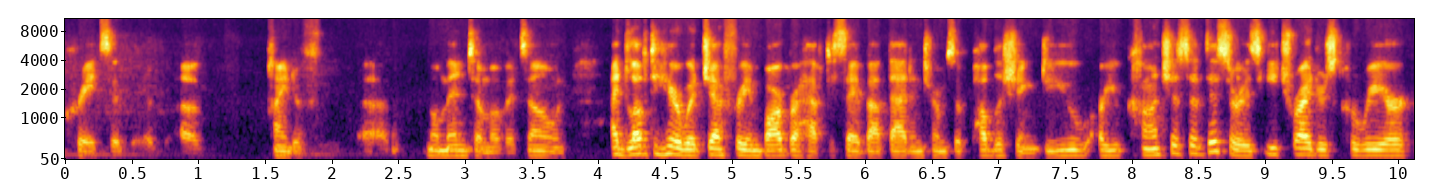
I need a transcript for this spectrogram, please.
creates a, a, kind of uh, momentum of its own. I'd love to hear what Jeffrey and Barbara have to say about that in terms of publishing. Do you are you conscious of this, or is each writer's career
